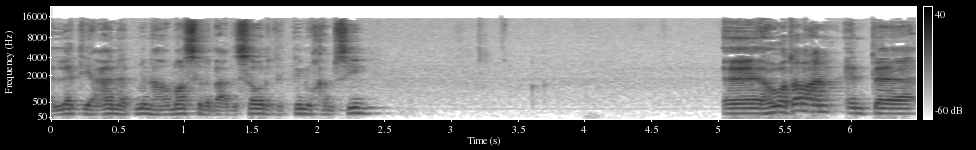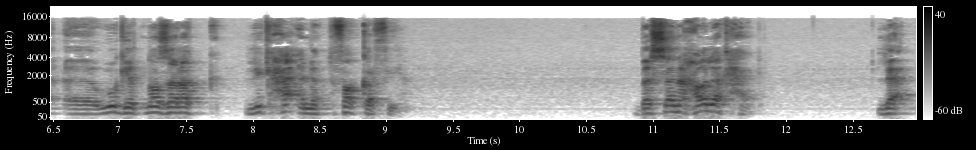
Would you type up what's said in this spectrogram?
التي عانت منها مصر بعد ثورة 52 آه، هو طبعا أنت آه، وجهة نظرك ليك حق إنك تفكر فيها. بس أنا هقول لك حاجة. لا.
